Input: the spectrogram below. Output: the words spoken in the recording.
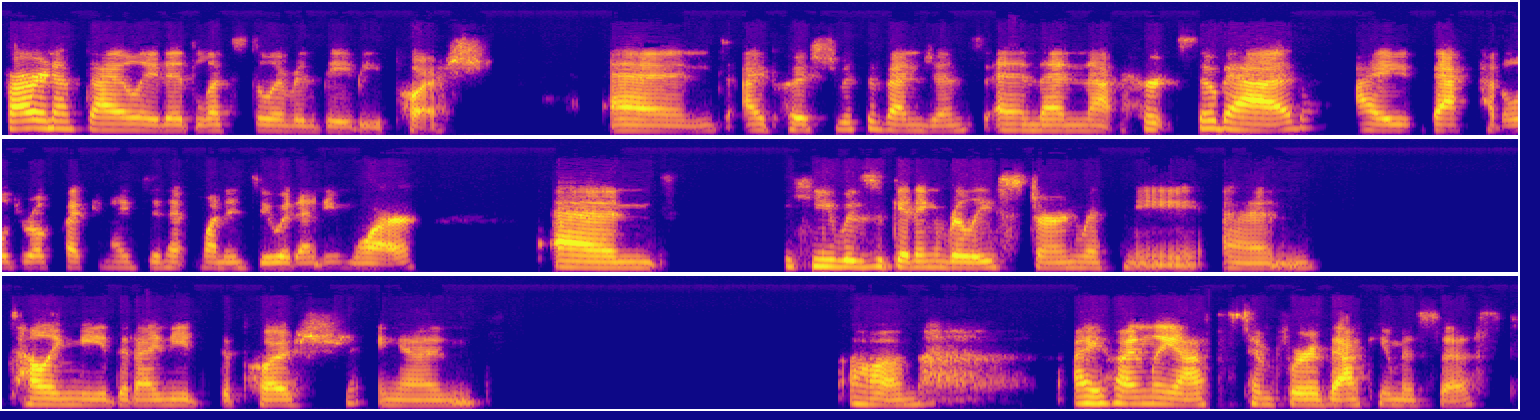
far enough dilated. Let's deliver the baby. Push. And I pushed with a vengeance. And then that hurt so bad, I backpedaled real quick and I didn't want to do it anymore. And he was getting really stern with me and telling me that I needed to push. And um, I finally asked him for a vacuum assist.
